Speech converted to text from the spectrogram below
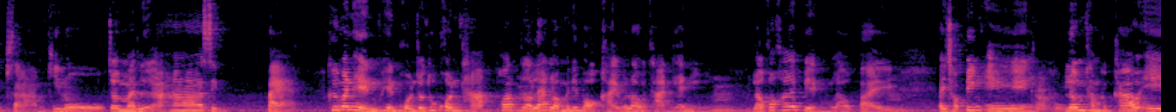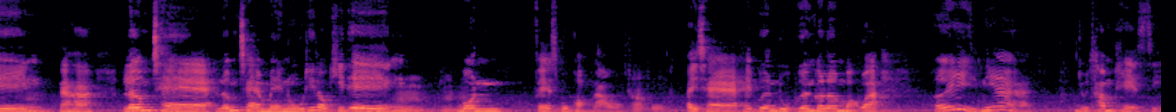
63 กิโลจนมาเหลือ 58 คือมันเห็นเห็นผลจนทุกคนทัก เพราะตอนแรกเราไม่ได้บอกใครว่าเราทานแค่นี้อืมเราก็ค่อยๆเปลี่ยนของเราไปอืมไปช้อปปิ้งเองครับผมเริ่มทำกับข้าวเองอืมนะคะ เริ่มแชร์ เริ่มแชร์เมนูที่เราคิดเองอืมอืมบน Facebook ของเราครับผมไปแชร์ให้เพื่อนดูเพื่อนก็เริ่มบอกว่า เฮ้ย เนี่ยยูทำเพจสิ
